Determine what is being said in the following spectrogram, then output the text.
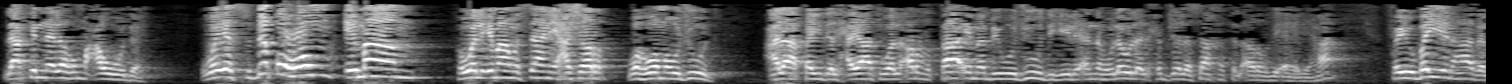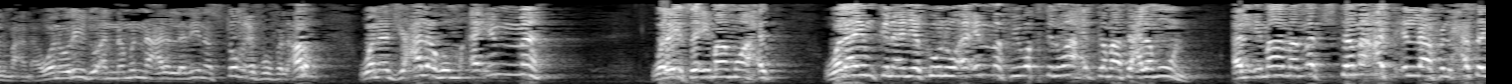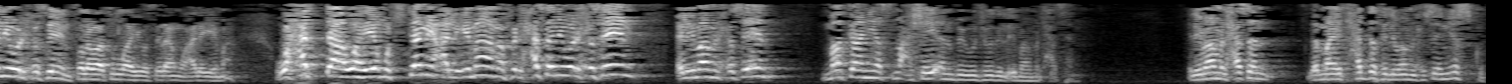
لكن لهم عودة. ويسبقهم إمام هو الإمام الثاني عشر وهو موجود على قيد الحياة والأرض قائمة بوجوده لأنه لولا الحجة لساخت الأرض بأهلها. فيبين هذا المعنى. ونريد أن نمن على الذين استضعفوا في الأرض ونجعلهم أئمة وليس إمام واحد ولا يمكن أن يكونوا أئمة في وقت واحد كما تعلمون. الإمامة ما اجتمعت إلا في الحسن والحسين صلوات الله وسلامه عليهما. وحتى وهي مجتمعة الإمامة في الحسن والحسين الإمام الحسين ما كان يصنع شيئا بوجود الإمام الحسن. الإمام الحسن لما يتحدث الإمام الحسين يسكت.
